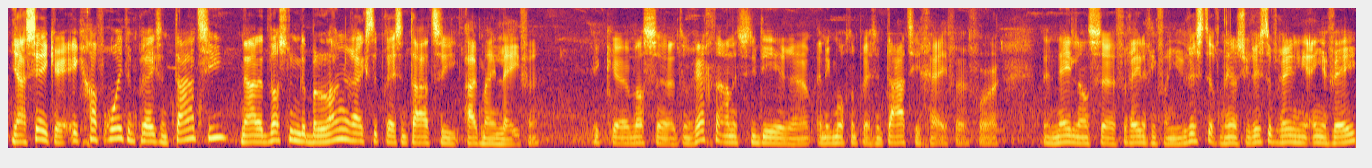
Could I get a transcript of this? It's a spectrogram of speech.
Ja, zeker. Ik gaf ooit een presentatie. Nou, dat was toen de belangrijkste presentatie uit mijn leven. Ik eh, was eh, toen rechten aan het studeren en ik mocht een presentatie geven voor de Nederlandse Vereniging van Juristen, of Nederlandse Juristenvereniging, NJV.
